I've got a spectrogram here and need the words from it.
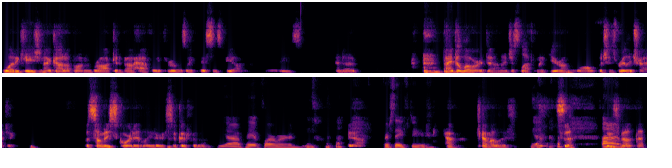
one occasion I got up on a rock and about halfway through I was like, this is beyond my abilities. And uh, I had to lower it down. I just left my gear on the wall, which is really tragic. But somebody scored it later, so good for them. Yeah, pay it forward Yeah, for safety. kept my life. Yeah. So please Um, about that.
